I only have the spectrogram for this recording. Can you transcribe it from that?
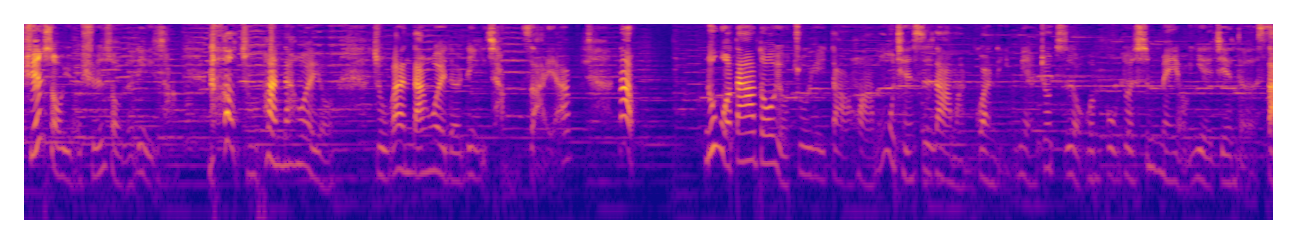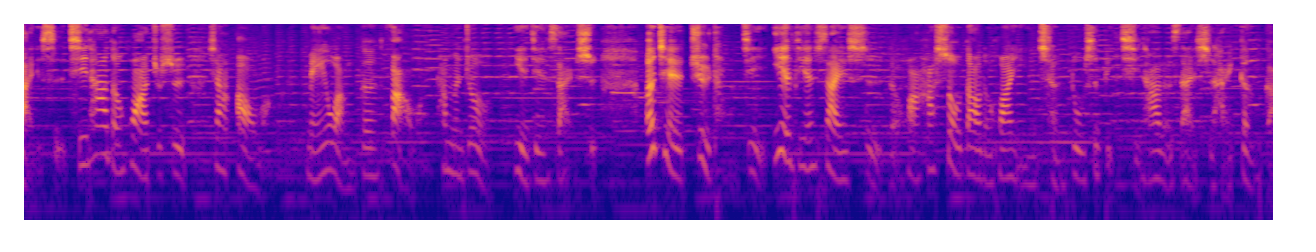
选手有选手的立场，然后主办单位有主办单位的立场在啊。那如果大家都有注意到的话，目前四大满贯里面就只有温布顿是没有夜间的赛事，其他的话就是像澳网、美网跟法网，他们就有夜间赛事。而且据统计，夜间赛事的话，它受到的欢迎程度是比其他的赛事还更高，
